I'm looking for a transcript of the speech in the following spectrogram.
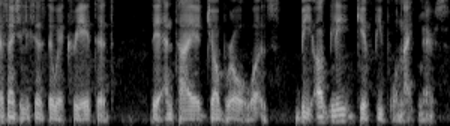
essentially since they were created, the entire job role was be ugly, give people nightmares.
